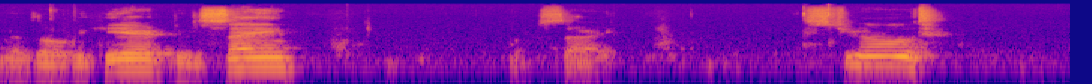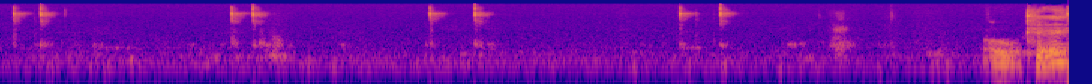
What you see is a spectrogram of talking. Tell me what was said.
We'll go over here, do the same. Oops, sorry. Extrude. Okay.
